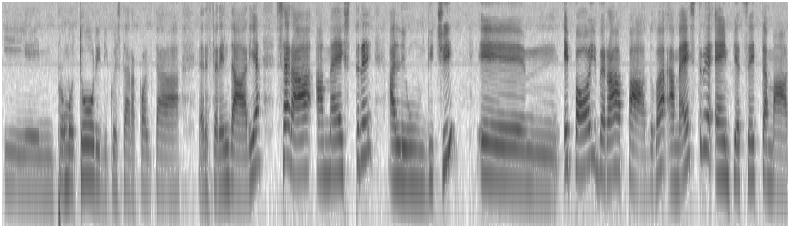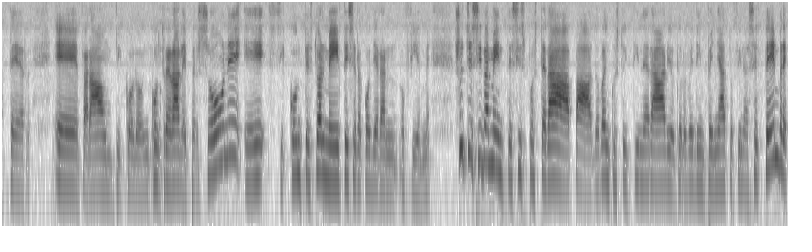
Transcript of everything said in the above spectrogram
i promotori di questa raccolta referendaria, sarà a Mestre alle 11 e, ehm, e, poi verrà a Padova, a Mestre è in piazzetta Mater, farà un piccolo, incontrerà le persone e si, contestualmente si raccoglieranno firme. Successivamente si sposterà a Padova in questo itinerario che lo vede impegnato fino a settembre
